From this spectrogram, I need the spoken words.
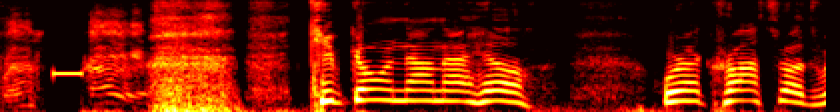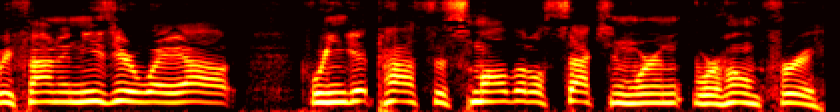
Where the f- are you? Keep going down that hill. We're at crossroads. We found an easier way out. If we can get past this small little section, we're in, we're home free.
